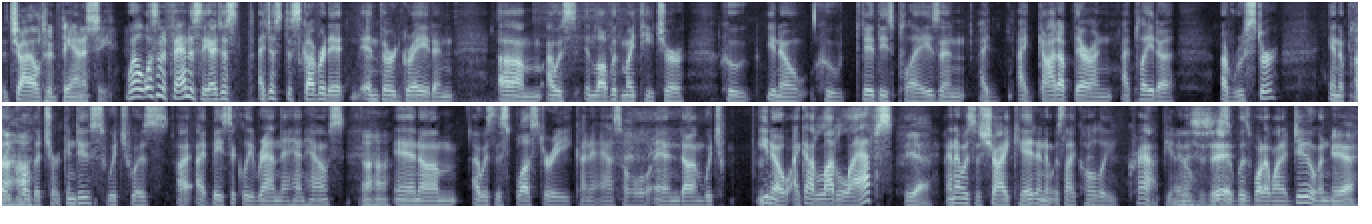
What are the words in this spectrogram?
A childhood fantasy. Well, it wasn't a fantasy. I just I just discovered it in third grade, and um, I was in love with my teacher, who you know who did these plays, and I I got up there and I played a a rooster in a play Uh-huh. called The Churkendoose, which was I, I basically ran the hen house, Uh-huh. and um, I was this blustery kind of asshole, and um, which. You know, I got a lot of laughs. Yeah. And I was a shy kid, and it was like, holy crap, you And know, this is it. was what I want to do. And Yeah.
